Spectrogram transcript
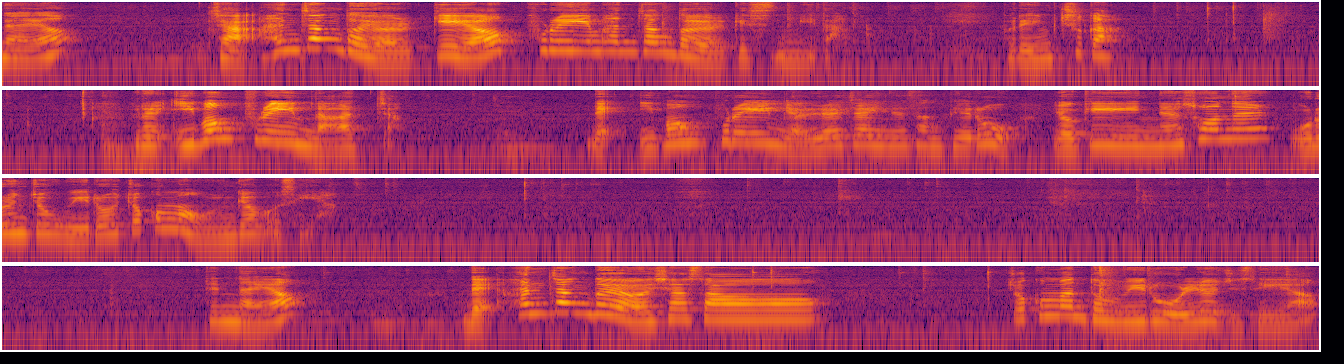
됐나요? 자, 한 장 더 열게요. 프레임 한 장 더 열겠습니다. 프레임 추가. 그럼 2번 프레임 나왔죠? 네, 2번 프레임 열려져 있는 상태로 여기 있는 손을 오른쪽 위로 조금만 옮겨보세요. 됐나요? 네, 한 장 더 여셔서 조금만 더 위로 올려주세요.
